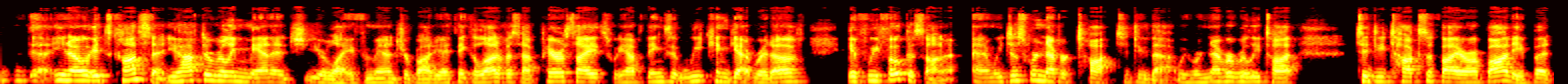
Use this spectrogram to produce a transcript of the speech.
uh, you know it's constant. You have to really manage your life and manage your body. I think a lot of us have parasites. We have things that we can get rid of if we focus on it. And we just were never taught to do that. We were never really taught to detoxify our body. But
